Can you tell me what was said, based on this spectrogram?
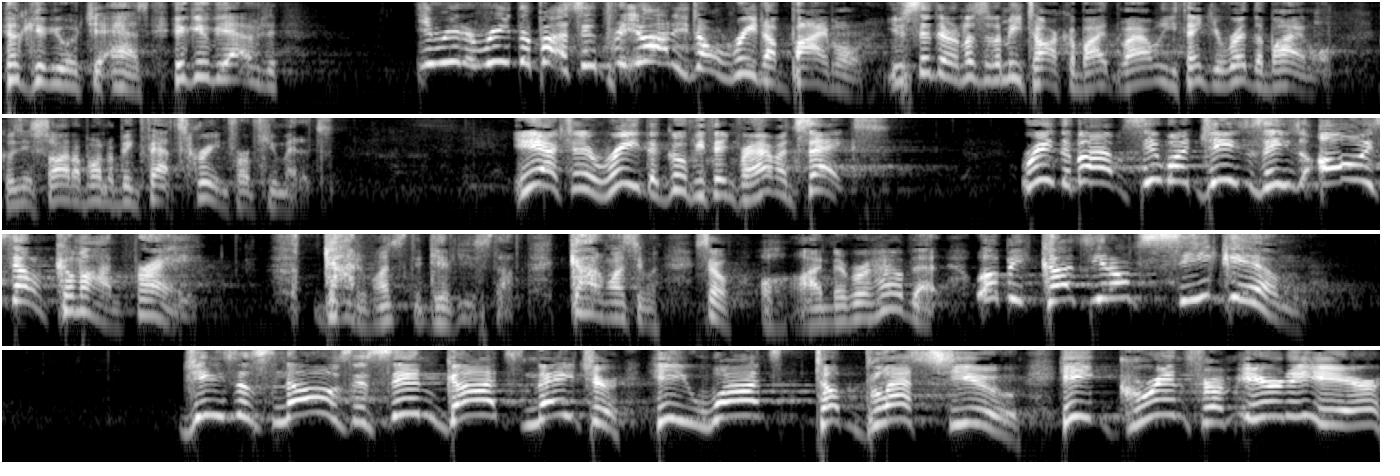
He'll give you what you ask. He'll give you. You read, read the Bible. You don't read the Bible. You sit there and listen to me talk about the Bible. You think you read the Bible because you saw it up on a big fat screen for a few minutes. You actually read the goofy thing for heaven's sakes. Read the Bible. See what Jesus, he's always telling, come on, pray. God wants to give you stuff. God wants to. So, oh, I never have that. Well, because you don't seek Him. Jesus knows it's in God's nature. He wants to bless you. He grins from ear to ear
